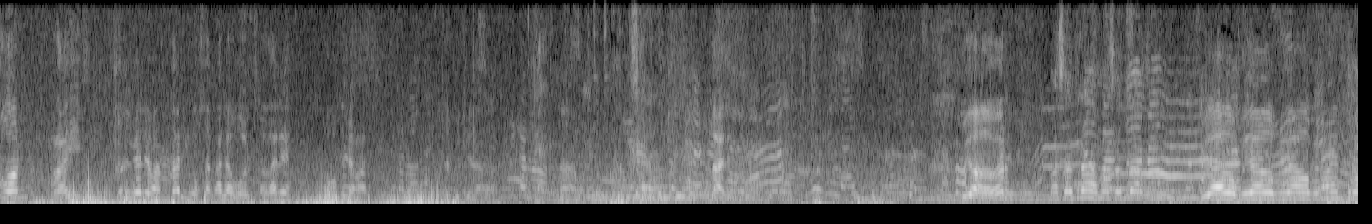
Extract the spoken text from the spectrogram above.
con raíz. Yo le voy a levantar y vos sacás la bolsa, ¿dale? ¿Cómo te llamas? No te escuché nada. Dale. Cuidado, a ver. Más atrás, más atrás. Cuidado, cuidado, cuidado, que no entro.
